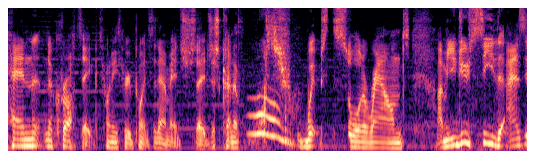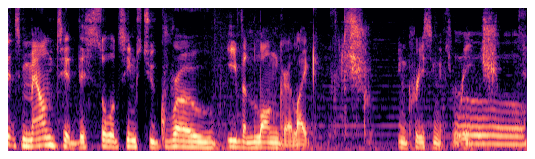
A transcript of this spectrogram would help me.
10 necrotic, 23 points of damage. So it just kind of whips the sword around. I mean, you do see that as it's mounted, this sword seems to grow even longer, like increasing its reach. Ooh.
